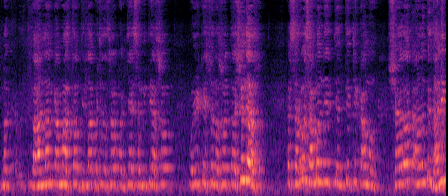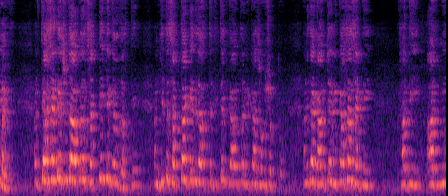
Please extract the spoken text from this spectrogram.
मग लहान लहान कामं असतात जिल्हा परिषद असो पंचायत समिती असो पोलीस स्टेशन असो तहसीलदार असो या सर्वसामान्य जनतेची कामं शहरात आणल्यानंतर झाली पाहिजे. आणि त्यासाठी सुद्धा आपल्याला सत्तेची गरज असते. आणि जिथं सत्ता केंद्र असतं तिथेच गावचा विकास होऊ शकतो. आणि त्या गावच्या विकासासाठी साठी आज मी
